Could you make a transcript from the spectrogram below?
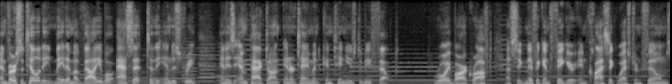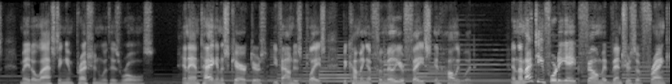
and versatility made him a valuable asset to the industry, and his impact on entertainment continues to be felt. Roy Barcroft, a significant figure in classic Western films, made a lasting impression with his roles. In antagonist characters, he found his place, becoming a familiar face in Hollywood. In the 1948 film Adventures of Frank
